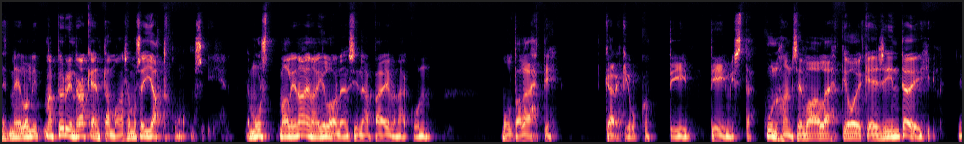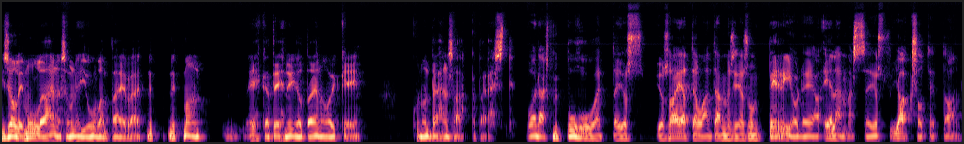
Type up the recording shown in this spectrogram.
Et meillä oli, mä pyrin rakentamaan semmoisen jatkumon siihen. Ja must, mä olin aina iloinen sinä päivänä, kun multa lähti kärkiukko tiimistä, kunhan se vaan lähti oikeisiin töihin. Niin se oli mulle aina semmoinen juhlanpäivä, että nyt, nyt mä oon ehkä tehnyt jotain oikein kun on tähän saakka päästy. Voidaanko me puhua, että jos, jos ajatellaan tämmöisiä sun periodeja elämässä, jos jaksotetaan,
